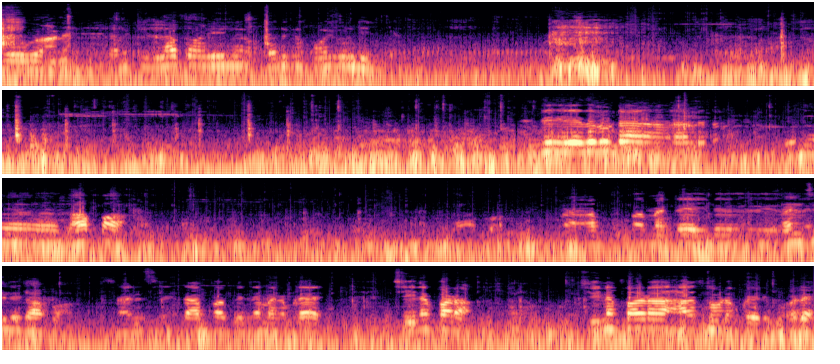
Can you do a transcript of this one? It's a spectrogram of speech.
പോവുകയാണ്. ഇല്ലാത്ത വഴിയിൽ എനിക്ക് പോയിക്കൊണ്ടിരിക്കുക ഇത് ഏത് റൂട്ടാ? ഇത് മറ്റേ ഇത് സയൻസ് ടാപ്പ പിന്നെ നമ്മുടെ ചീനപ്പാട. ചീനപ്പാട അകത്തൂടെ പോയിരിക്കും അല്ലേ?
